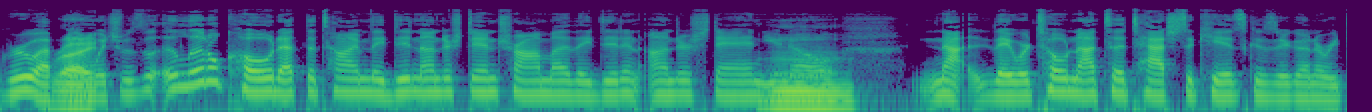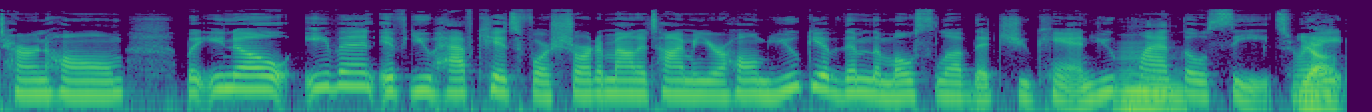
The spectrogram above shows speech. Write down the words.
grew up Right. in, which was a little cold at the time. They didn't understand trauma. They didn't understand, you know, Mm. Not they were told not to attach to kids because they're going to return home. But you know, even if you have kids for a short amount of time in your home, you give them the most love that you can. You plant those seeds, Mm. Yeah. right?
